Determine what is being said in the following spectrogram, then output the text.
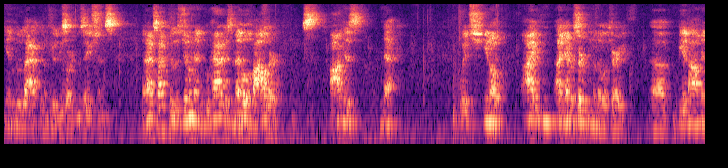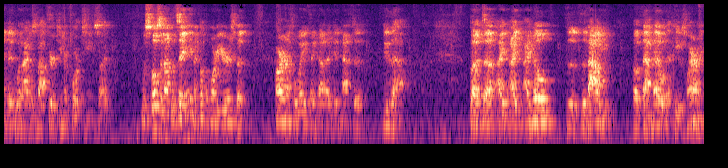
in LULAC and a few of these organizations. And I was talking to this gentleman who had his Medal of Valor on his neck, which, you know, I, I never served in the military. Uh, Vietnam ended when I was about 13 or 14, so I was close enough to say, hey, in a couple more years, but far enough away, thank God I didn't have to do that. But uh, I, I, I know the, the value of that medal that he was wearing.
